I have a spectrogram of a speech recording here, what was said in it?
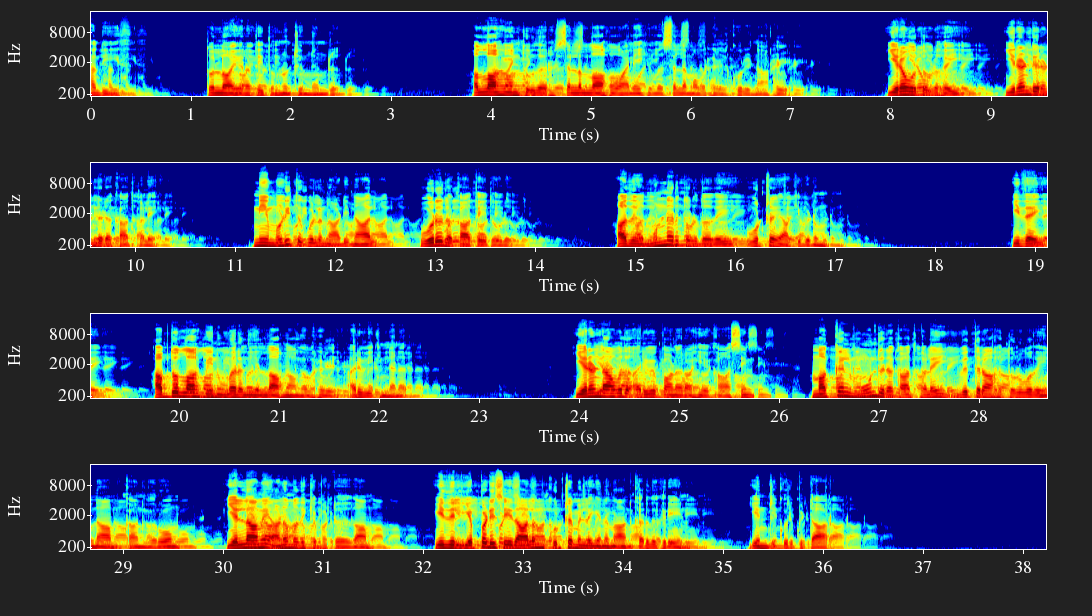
ஹதீஸ் தொள்ளாயிரத்தி தொன்னூற்றி மூன்று. அல்லாஹுவின் தூதர் செல்லல்லாஹு அலேஹி வசல்லம் அவர்கள் கூறினார்கள் இரவு தொழுகை இரண்டு இரண்டு ரக்காத்களே நீ முடித்துக் கொள்ள நாடினால் ஒரு ரக்காத்தை தொடு அது முன்னர் தொழுததை ஒற்றையாக்கிவிடும். இதை அப்துல்லாஹ் பின் உமர் அலி அல்லாஹும் அவர்கள் அறிவிக்கின்றனர். இரண்டாவது அறிவிப்பாளராகிய காசிம் மக்கள் மூன்று ரகாத்களை வித்தராக தொழுவதை நாம் காண்கிறோம். எல்லாமே அனுமதிக்கப்பட்டதுதான் இதில் எப்படி செய்தாலும் குற்றமில்லை என நான் கருதுகிறேன் என்று குறிப்பிட்டார்.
